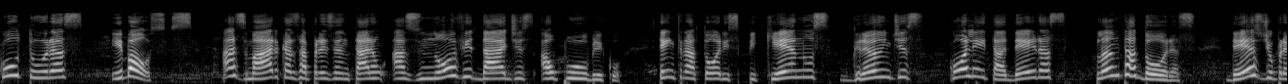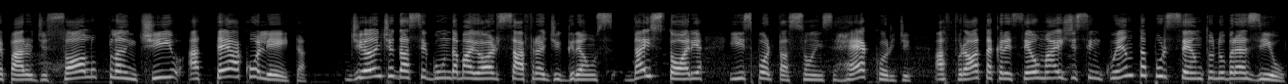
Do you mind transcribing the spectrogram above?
culturas e bolsos. As marcas apresentaram as novidades ao público. Tem tratores pequenos, grandes, colheitadeiras, plantadoras, desde o preparo de solo, plantio até a colheita. Diante da segunda maior safra de grãos da história e exportações recorde, a frota cresceu mais de 50% no Brasil.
